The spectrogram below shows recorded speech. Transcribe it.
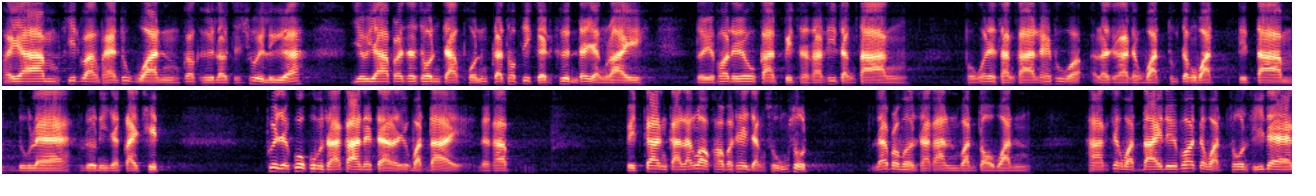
พยายามคิดวางแผนทุกวันก็คือเราจะช่วยเหลือ เยียวยาประชาชนจากผลกระทบที่เกิดขึ้นได้อย่างไร โดยเฉพาะในเรื่องของการปิดสถานที่ต่างๆ ผมก็ได้สั่งการให้ผู้ว่าราชการจังหวัดทุกจังหวัดติดตามดูแลเรื่องนี้อย่างใกล้ชิด เพื่อจะควบคุมสถานการณ์ในแต่ละจังหวัดได้นะครับ ปิดกั้นการลักลอบเข้าประเทศอย่างสูงสุด และประเมินสถานการณ์วันต่อวัน หากจังหวัดใดโดยเฉพาะจังหวัดโซนสีแดง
